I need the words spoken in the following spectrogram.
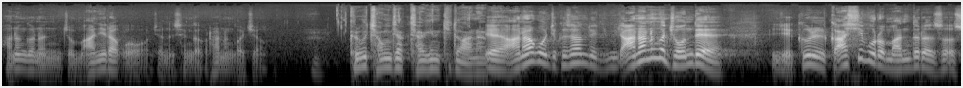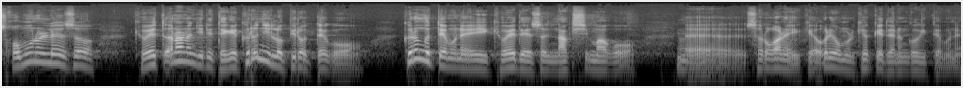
하는 거는 좀 아니라고 저는 생각을 하는 거죠. 그리고 정작 자기는 기도 안 하고 예, 안 하고 이제 그 사람들이 안 하는 건 좋은데 이제 그걸 가십으로 만들어서 소문을 내서 교회 떠나는 일이 되게 그런 일로 비롯되고 그런 것 때문에 이 교회에 대해서 낙심하고 에, 서로 간에 이렇게 어려움을 겪게 되는 거기 때문에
